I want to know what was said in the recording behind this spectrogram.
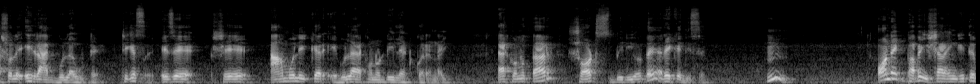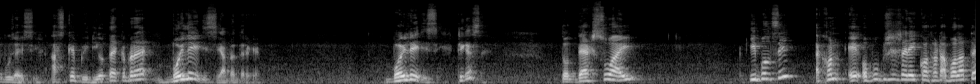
আসলে এই রাগগুলা উঠে, ঠিক আছে? এই যে সে আমলিকের এগুলা এখনও ডিলেট করে নাই। এখনও তার শর্টস ভিডিওতে রেখে দিছে। হুম? অনেকভাবে ইশারা ইঙ্গিতে বুঝাইছি। আজকে ভিডিওতে একেবারে বইলেই দিছি আপনাদেরকে। বইলেই দিছি, ঠিক আছে? তো দ্যাটস ওয়াই কি বলছি? এখন এই অপবিশ্বাসের এই কথাটা বলাতে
